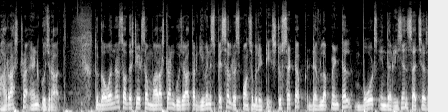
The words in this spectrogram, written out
Maharashtra and Gujarat तो governors of the states of Maharashtra and Gujarat Gujarat are given special responsibilities to set up developmental boards in the region such as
